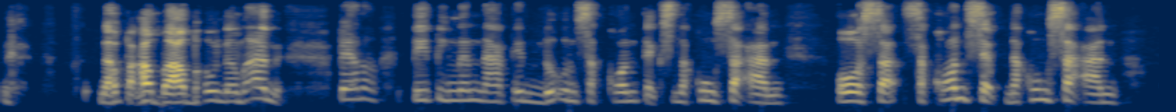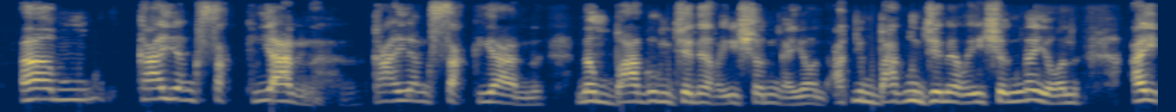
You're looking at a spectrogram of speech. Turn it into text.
Napakababaw naman. Pero titingnan natin doon sa context na kung saan o sa sa concept na kung saan um, kayang sakyan kayang sakyan ng bagong generation ngayon. At yung bagong generation ngayon ay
